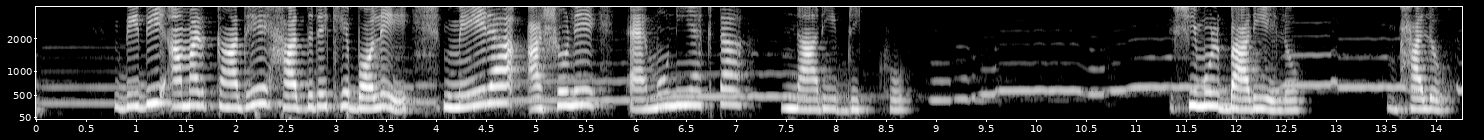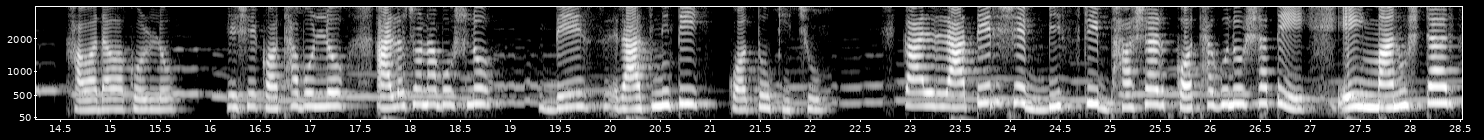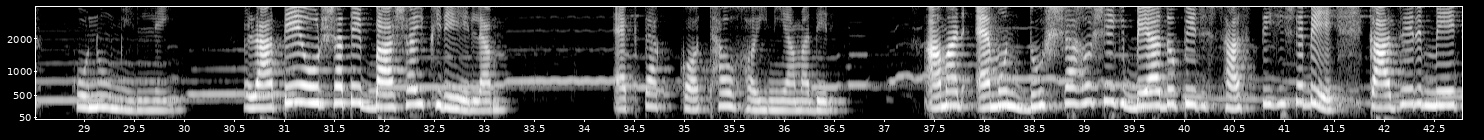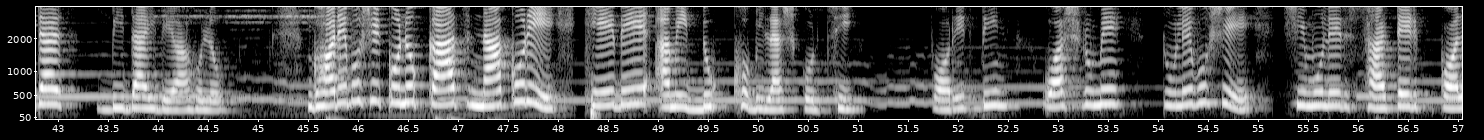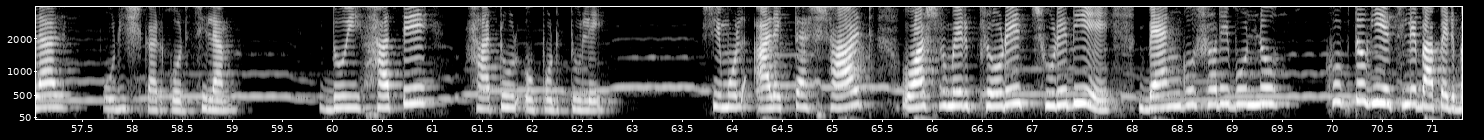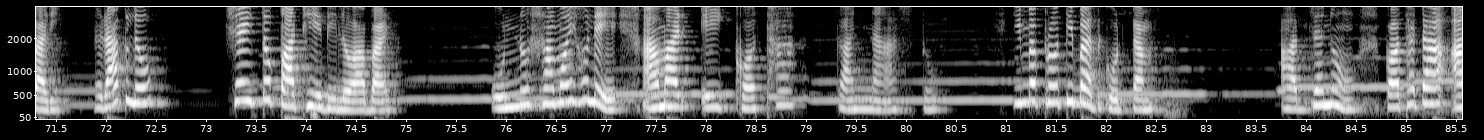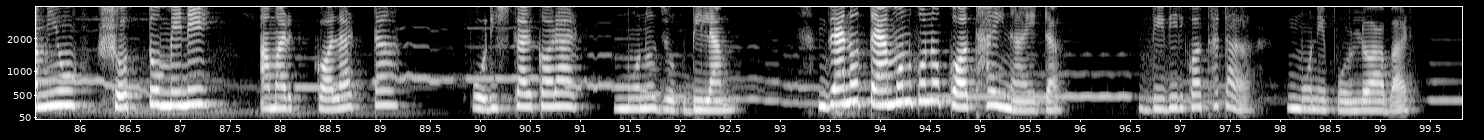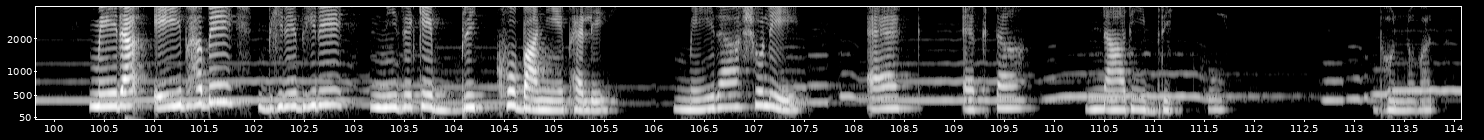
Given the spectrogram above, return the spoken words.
দিদি আমার কাঁধে হাত রেখে বলে, মেয়েরা আসলে এমনই একটা নারী বৃক্ষ। শিমুল বাড়ি এলো, ভালো খাওয়া দাওয়া করল, হেসে কথা বলল, আলোচনা বসল, দেশ, রাজনীতি কত কিছু। কাল রাতের সে বৃষ্টি ভাষার কথাগুলোর সাথে এই মানুষটার কোনো মিল নেই। রাতে ওর সাথে বাসায় ফিরে এলাম। একটা কথাও হয়নি আমাদের। আমার এমন দুঃসাহসিক বেয়াদপির শাস্তি হিসেবে কাজের মেয়েটার বিদায় দেওয়া হলো। ঘরে বসে কোনো কাজ না করে খেয়ে দিয়ে আমি দুঃখ বিলাস করছি। পরের দিন ওয়াশরুমে টুলে বসে শিমুলের শার্টের কলার পরিষ্কার করছিলাম। দুই হাতে হাঁটুর ওপর তুলে। শিমুল আরেকটা শার্ট ওয়াশরুমের ফ্লোরে ছুঁড়ে দিয়ে ব্যঙ্গস্বরে বলল, খুব তো গিয়েছিলে বাপের বাড়ি, রাখল? সেই তো পাঠিয়ে দিল আবার। অন্য সময় হলে আমার এই কথা কান্না আসতো। কিংবা প্রতিবাদ করতাম। আজ যেন কথাটা আমিও সত্য মেনে আমার কলারটা পরিষ্কার করার মনোযোগ দিলাম। যেন তেমন কোনো কথাই না এটা। দিদির কথাটা মনে পড়ল আবার। মেয়েরা এইভাবে ধীরে ধীরে নিজেকে বৃক্ষ বানিয়ে ফেলে। মেয়েরা আসলে এক একটা নারী বৃক্ষ। ধন্যবাদ।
